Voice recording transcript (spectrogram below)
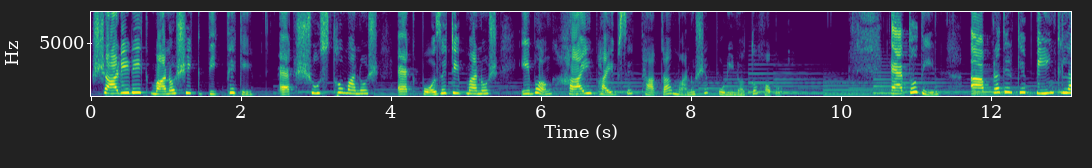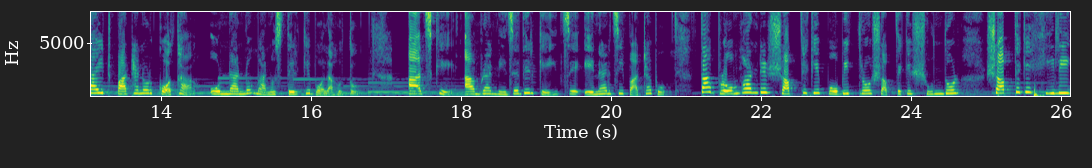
শারীরিক, মানসিক দিক থেকে এক সুস্থ মানুষ, এক পজিটিভ মানুষ এবং হাই ভাইবসে থাকা মানুষে পরিণত হব। এতদিন আপনাদেরকে পিঙ্ক লাইট পাঠানোর কথা অন্যান্য মানুষদেরকে বলা হতো। আজকে আমরা নিজেদেরকেই যে এনার্জি পাঠাবো তা ব্রহ্মাণ্ডের সবথেকে পবিত্র, সবথেকে সুন্দর, সবথেকে হিলিং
